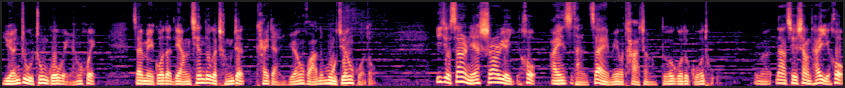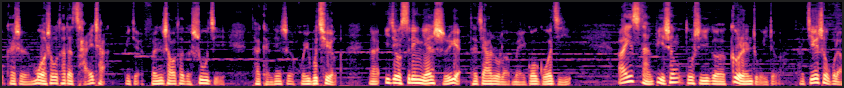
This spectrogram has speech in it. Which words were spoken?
援助中国委员会，在美国的两千多个城镇开展援华的募捐活动。一九三二年十二月以后，爱因斯坦再也没有踏上德国的国土。那么，纳粹上台以后，开始没收他的财产，并且焚烧他的书籍，他肯定是回不去了。呃，一九四零年十月，他加入了美国国籍。爱因斯坦毕生都是一个个人主义者，他接受不了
